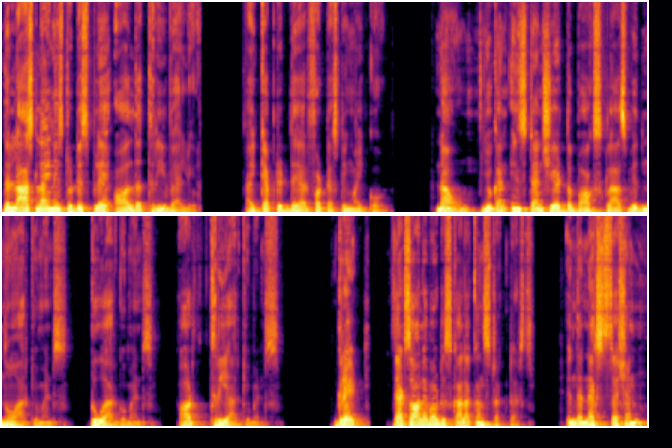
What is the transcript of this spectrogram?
The last line is to display all the three values. I kept it there for testing my code. Now you can instantiate the box class with no arguments, two arguments or three arguments. Great. That's all about Scala constructors. In the next session,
